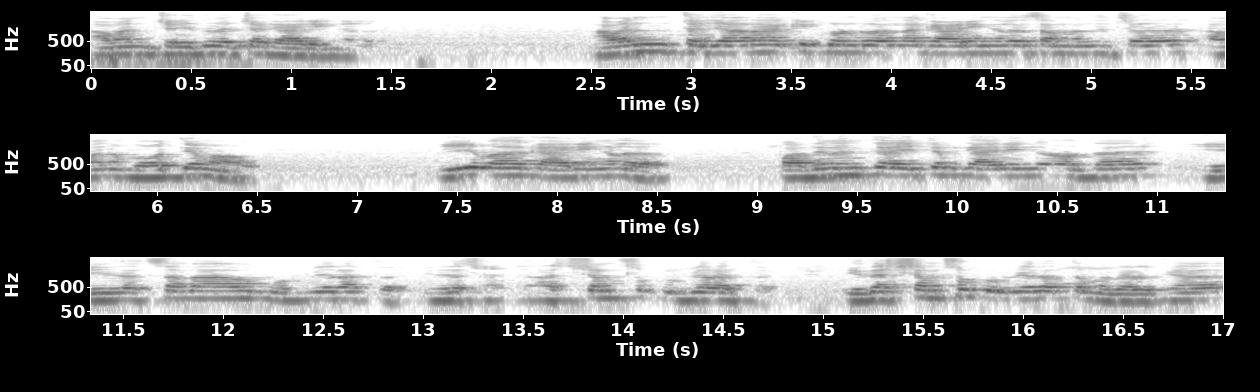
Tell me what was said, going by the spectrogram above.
അവൻ ചെയ്തു വെച്ച കാര്യങ്ങൾ അവൻ തയ്യാറാക്കി കൊണ്ടുവന്ന കാര്യങ്ങളെ സംബന്ധിച്ച് അവന് ബോധ്യമാവും. ഈ വക കാര്യങ്ങൾ പതിനഞ്ച് ഐറ്റം കാര്യങ്ങളുണ്ട്. ഇതസമാവ് കുബിറത്ത് ഇത് അശംസ് കുബിറത്ത് ഇതശംസ് കുബിറത്ത് മുതൽക്ക്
